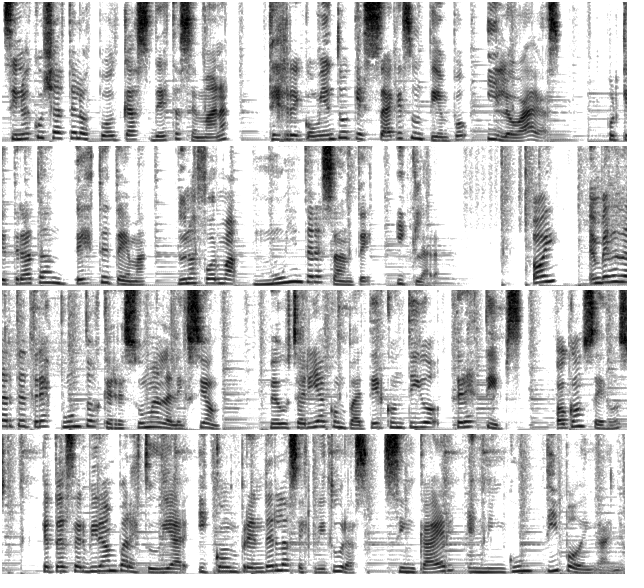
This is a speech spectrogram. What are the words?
si no escuchaste los podcasts de esta semana, te recomiendo que saques un tiempo y lo hagas, porque tratan de este tema de una forma muy interesante y clara. Hoy, en vez de darte tres puntos que resuman la lección, me gustaría compartir contigo tres tips o consejos que te servirán para estudiar y comprender las escrituras sin caer en ningún tipo de engaño.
